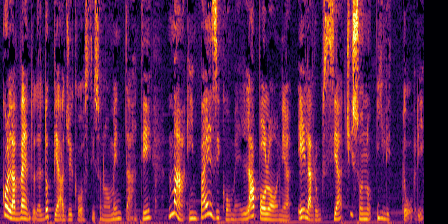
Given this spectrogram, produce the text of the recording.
Con l'avvento del doppiaggio i costi sono aumentati, ma in paesi come la Polonia e la Russia ci sono i lettori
